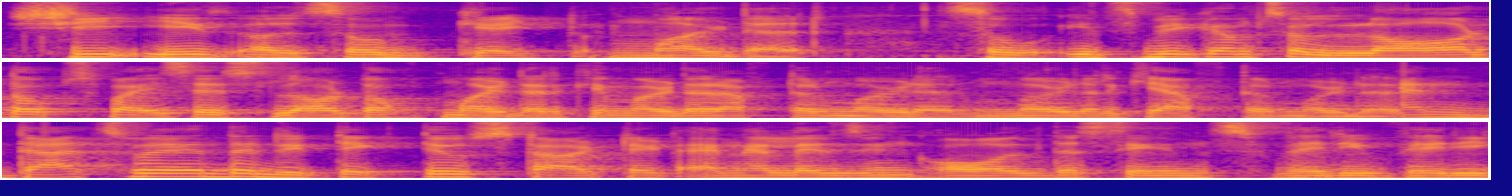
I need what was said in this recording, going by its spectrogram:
she is also get murder so it becomes a lot of spices lot of murder ke murder after murder murder ke after murder and that's where the detective started analyzing all the scenes very very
